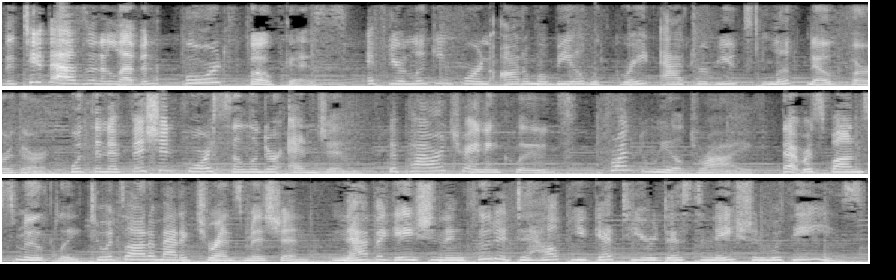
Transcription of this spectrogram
the 2011 Ford Focus. If you're looking for an automobile with great attributes, look no further. With an efficient four-cylinder engine, the powertrain includes front-wheel drive that responds smoothly to its automatic transmission. Navigation included to help you get to your destination with ease.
